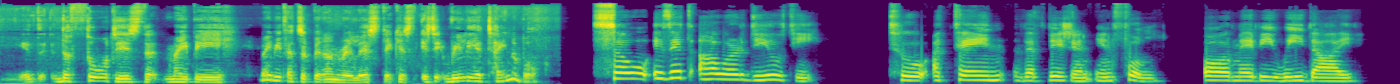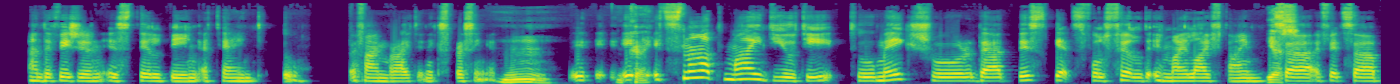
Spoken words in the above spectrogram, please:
the thought is that maybe maybe that's a bit unrealistic. Is is it really attainable? So, is it our duty to attain the vision in full, or maybe we die and the vision is still being attained to? If I'm right in expressing it, mm. it, it, okay. it it's not my duty to make sure that this gets fulfilled in my lifetime. Yes. So if it's a,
